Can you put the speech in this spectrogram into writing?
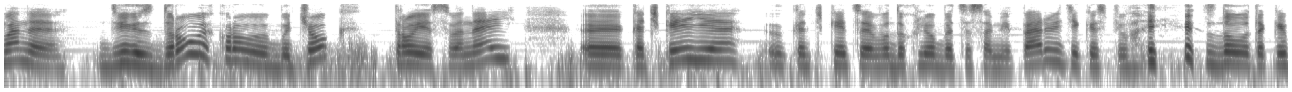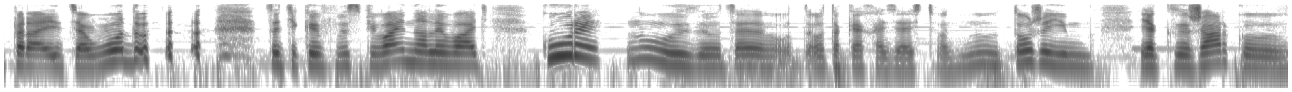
Мене дві здорових корови, бичок, троє свиней, е, качки є. Качки це водохльоби, це самі перві, тільки співай, знову таки впирається в воду. Це тільки співай наливати. Кури, ну це от, отаке хазяйство. Ну, теж їм як жарко,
